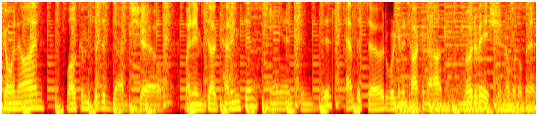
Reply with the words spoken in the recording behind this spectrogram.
going on? Welcome to The Doug Show. My name is Doug Cunnington, and in this episode, we're going to talk about motivation a little bit.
